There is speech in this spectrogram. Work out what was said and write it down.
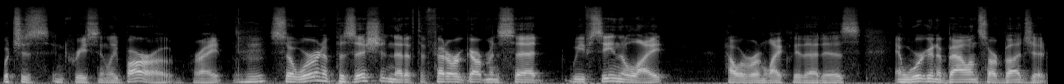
which is increasingly borrowed, right? Mm-hmm. So we're in a position that if the federal government said, we've seen the light, however unlikely that is, and we're going to balance our budget,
